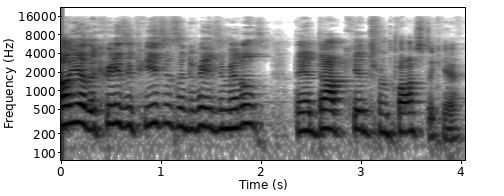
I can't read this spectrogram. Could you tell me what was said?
Oh yeah, the crazy pieces and crazy middles, they adopt kids from foster care.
